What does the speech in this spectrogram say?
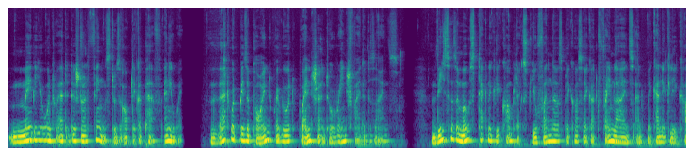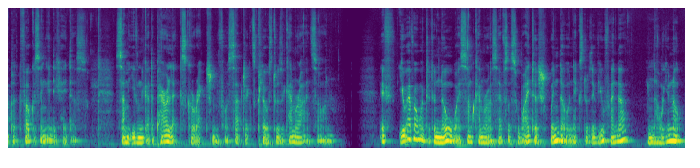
maybe you want to add additional things to the optical path anyway. That would be the point where we would venture into rangefinder designs. These are the most technically complex viewfinders because they got frame lines and mechanically coupled focusing indicators. Some even got a parallax correction for subjects close to the camera and so on. If you ever wanted to know why some cameras have this whitish window next to the viewfinder, now you know.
